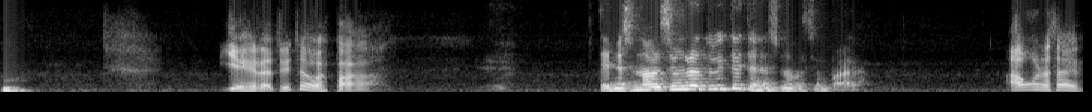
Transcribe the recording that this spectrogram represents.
¿Y es gratuita o es paga? Tenés una versión gratuita y tenés una versión paga. Ah, bueno, sabes,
